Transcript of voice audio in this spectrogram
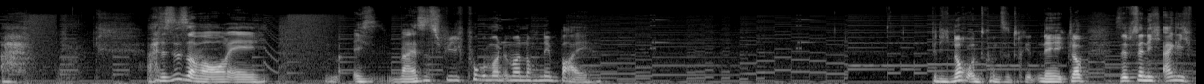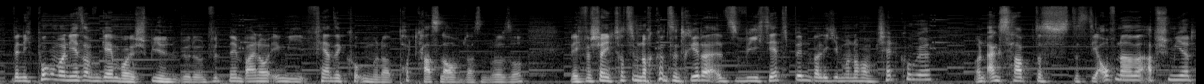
Ach. Ach, das ist aber auch, ey. Ich, meistens spiele ich Pokémon immer noch nebenbei. Bin ich noch unkonzentriert? Nee, ich glaube, selbst wenn ich eigentlich, wenn ich Pokémon jetzt auf dem Gameboy spielen würde und würde nebenbei noch irgendwie Fernsehen gucken oder Podcast laufen lassen oder so, wäre ich wahrscheinlich trotzdem noch konzentrierter, als wie ich es jetzt bin, weil ich immer noch auf dem Chat gucke und Angst habe, dass, dass die Aufnahme abschmiert.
